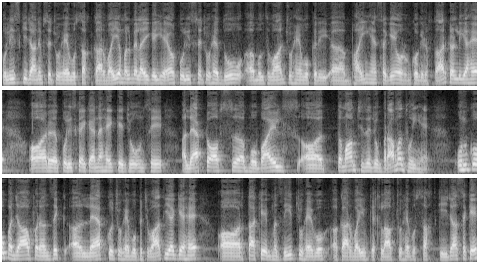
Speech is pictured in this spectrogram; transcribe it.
पुलिस की जानब से जो है वो सख्त कार्रवाई अमल में लाई गई है और पुलिस ने जो है दो मुलजमान जो हैं, वो करी भाई हैं सगे और उनको गिरफ़्तार कर लिया है और पुलिस का ये कहना है कि जो उनसे लैपटॉप्स, मोबाइल्स और तमाम चीज़ें जो बरामद हुई हैं उनको पंजाब फोरेंसिक लैब को जो है वो भिजवा दिया गया है और ताकि मजीद जो है वो कार्रवाई उनके खिलाफ जो है वो सख्त की जा सके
